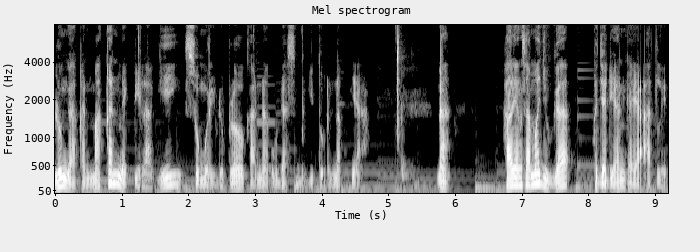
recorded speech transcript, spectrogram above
lu nggak akan makan McD lagi seumur hidup lo karena udah sebegitu enaknya. Nah, hal yang sama juga kejadian kayak atlet.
